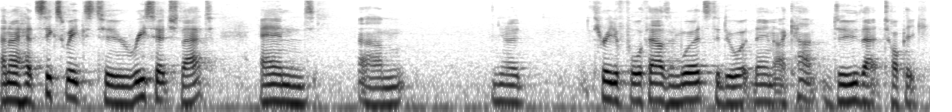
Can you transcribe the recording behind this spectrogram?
and I had six weeks to research that and um, you know three to four thousand words to do it, then I can't do that topic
